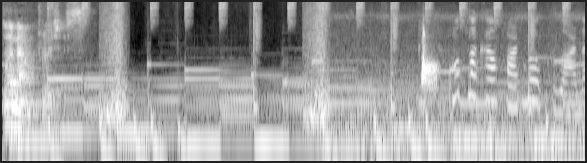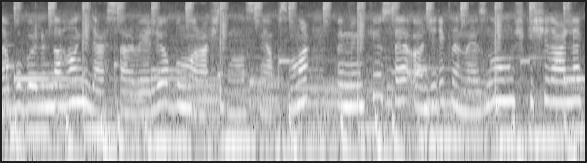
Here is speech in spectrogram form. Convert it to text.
dönem projesi. Farklı okullarda bu bölümde hangi dersler veriliyor bunun araştırmasını yapsınlar ve mümkünse öncelikle mezun olmuş kişilerle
